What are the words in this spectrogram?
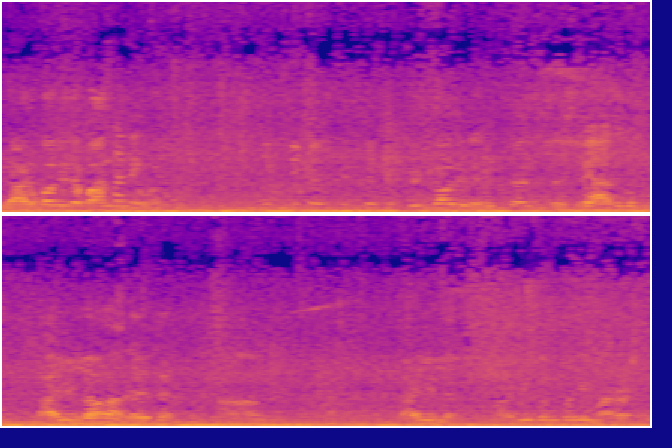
दे बाजूला काय लिहिलं आता इथे? काय लिहिलं? माझी कंपनी महाराष्ट्र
